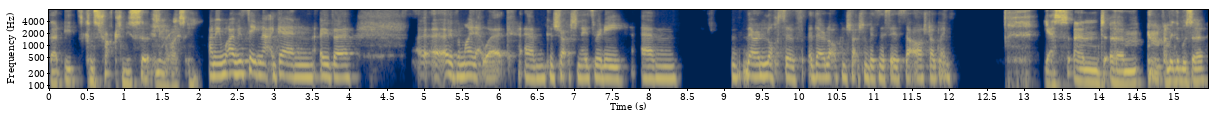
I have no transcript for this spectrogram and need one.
that its construction is certainly rising. I mean, I was seeing that again over uh, over my network. Um, construction is really um, there are lots of there are a lot of construction businesses that are struggling. Yes, and um, I mean there was a,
